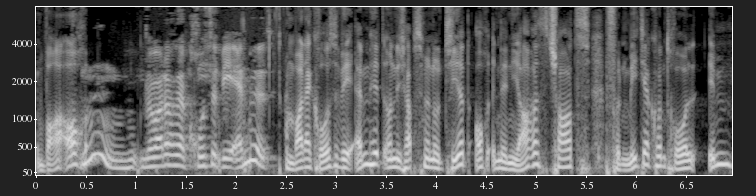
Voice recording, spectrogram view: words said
War auch. Hm, war doch der große WM-Hit. War der große WM-Hit und ich habe es mir notiert, auch in den Jahrescharts von Media Control im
